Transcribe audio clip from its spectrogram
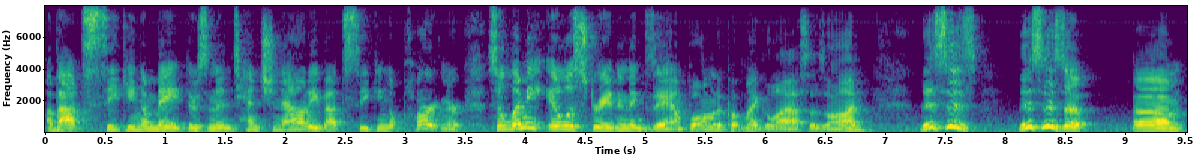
about seeking a mate. There's an intentionality about seeking a partner. So let me illustrate an example. I'm going to put my glasses on. This is this is a um,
